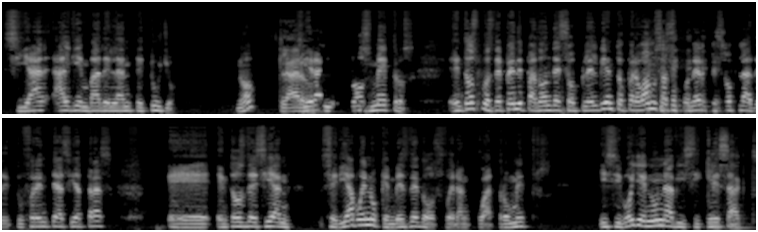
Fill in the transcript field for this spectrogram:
si alguien va delante tuyo, ¿no? Claro. Si eran dos metros. Entonces, pues depende para dónde sople el viento, pero vamos a suponer que sopla de tu frente hacia atrás. Eh, entonces decían, sería bueno que en vez de dos fueran cuatro metros. Y si voy en una bicicleta, Exacto.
